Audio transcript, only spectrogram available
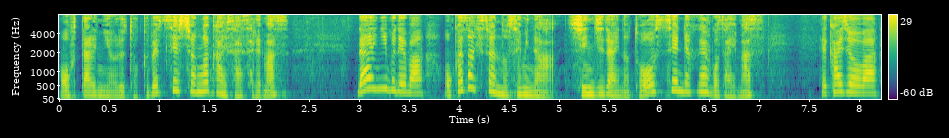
お二人による特別セッションが開催されます。第2部では、岡崎さんのセミナー、新時代の投資戦略がございます。会場は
